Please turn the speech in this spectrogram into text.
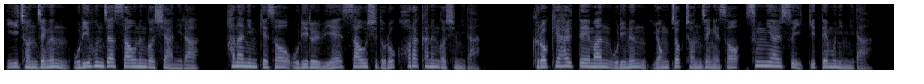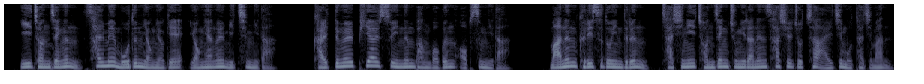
이 전쟁은 우리 혼자 싸우는 것이 아니라 하나님께서 우리를 위해 싸우시도록 허락하는 것입니다. 그렇게 할 때에만 우리는 영적 전쟁에서 승리할 수 있기 때문입니다. 이 전쟁은 삶의 모든 영역에 영향을 미칩니다. 갈등을 피할 수 있는 방법은 없습니다. 많은 그리스도인들은 자신이 전쟁 중이라는 사실조차 알지 못하지만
